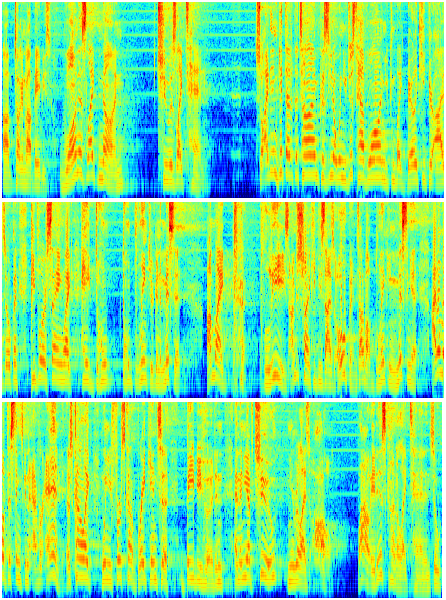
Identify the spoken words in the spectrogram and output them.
uh, talking about babies one is like none, two is like 10. So I didn't get that at the time because, you know, when you just have one, you can like barely keep your eyes open. People are saying like, hey, don't, don't blink, you're going to miss it. I'm like, please, I'm just trying to keep these eyes open. Talk about blinking, missing it. I don't know if this thing's to ever end. It was kind of like when you first kind of break into babyhood and, and then you have two and you realize, oh, wow, it is kind of like 10. And so,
